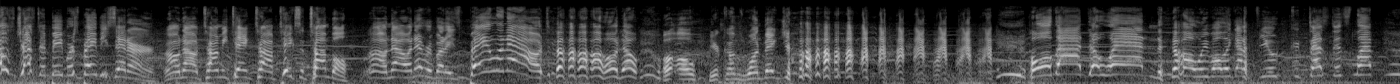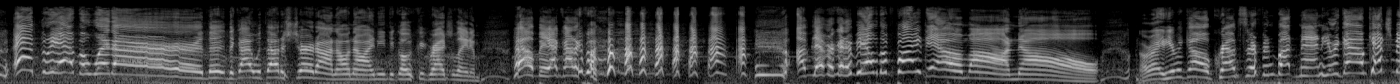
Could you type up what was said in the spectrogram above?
goes Justin Bieber's babysitter. Oh no, Tommy Tank Top takes a tumble. Oh no, and everybody's bailing out. oh no. Uh-oh, here comes one big jump. Hold on to win! Oh, we've only got a few contestants left, and we have a winner! The, the guy without a shirt on. Oh no, I need to go congratulate him. Help me, I gotta... I'm never gonna be able to find him! Oh no! All right, here we go. Crowd surfing Buttman. Here we go. Catch me!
